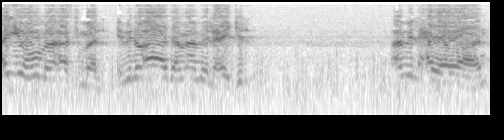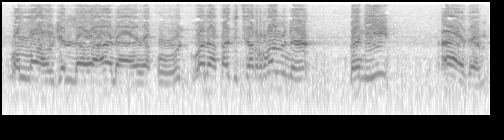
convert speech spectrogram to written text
أيهما أكمل؟ ابن آدم أم العجل؟ أم الحيوان؟ والله جل وعلا يقول ولقد كرمنا بني آدم.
